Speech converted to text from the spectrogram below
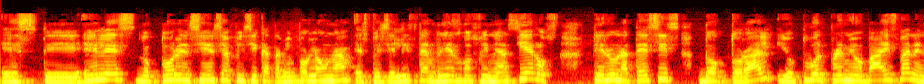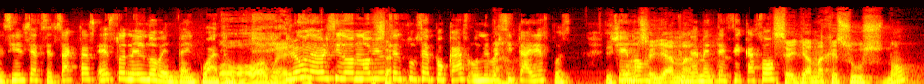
este, él es doctor en ciencia física también por la UNAM, especialista en riesgos financieros. Tiene una tesis doctoral y obtuvo el premio Weizmann en ciencias exactas, esto en el 94. y luego de haber sido novios en sus épocas universitarias, pues ¿Y cómo se llama? Finalmente se casó. Se llama Jesús, ¿no?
